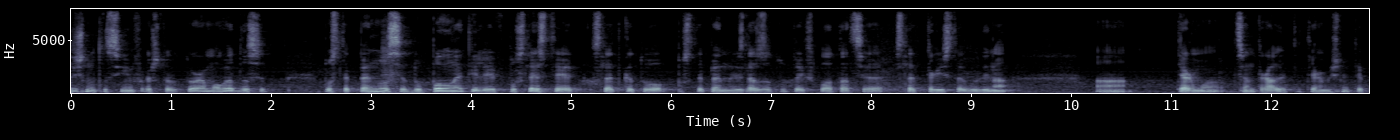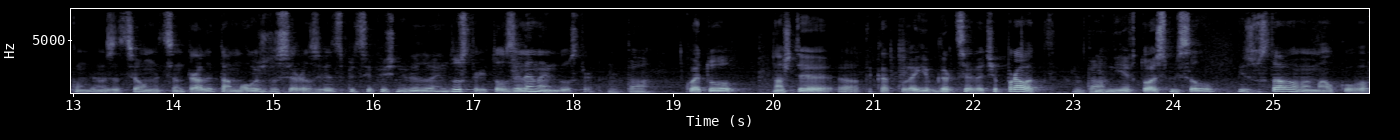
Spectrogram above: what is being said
личната си инфраструктура могат да се постепенно се допълнят или в последствие, след като постепенно излязат от експлоатация след 30-та година термоцентралите, термичните кондензационни централи, там могат да се развият специфични видове индустрии, то зелена индустрия. Да. Което нашите а, така, колеги в Гърция вече правят. Да. Ние в този смисъл изоставаме малко в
